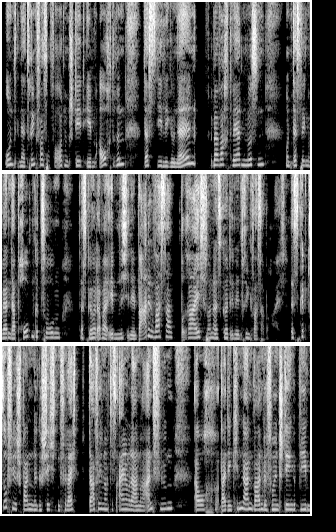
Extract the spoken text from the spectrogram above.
Und in der Trinkwasserverordnung steht eben auch drin, dass die Legionellen überwacht werden müssen. Und deswegen werden da Proben gezogen. Das gehört aber eben nicht in den Badewasserbereich, sondern es gehört in den Trinkwasserbereich. Es gibt so viele spannende Geschichten. Vielleicht darf ich noch das eine oder andere anfügen. Auch bei den Kindern waren wir vorhin stehen geblieben.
